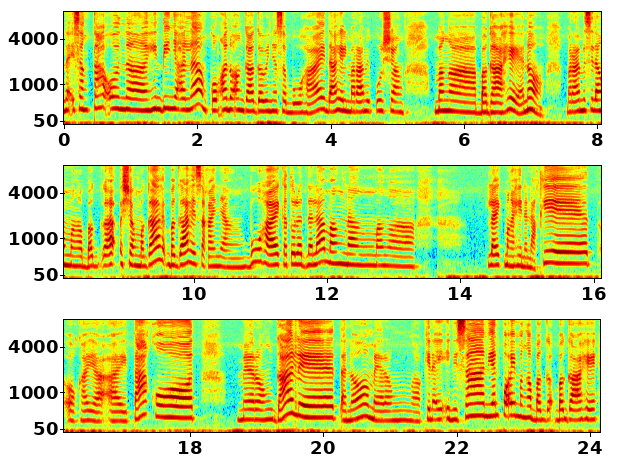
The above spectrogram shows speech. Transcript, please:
na isang tao na hindi niya alam kung ano ang gagawin niya sa buhay dahil marami po siyang mga bagahe, ano? Marami silang mga baga, siyang maga, bagahe sa kanyang buhay katulad na lamang ng mga like mga hinanakit o kaya ay takot, merong galit, ano, merong uh, kinaiinisan. Yan po ay mga bag- bagahe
